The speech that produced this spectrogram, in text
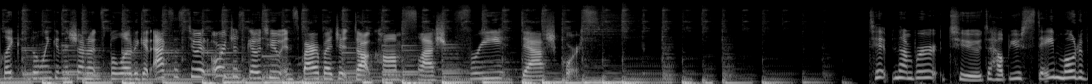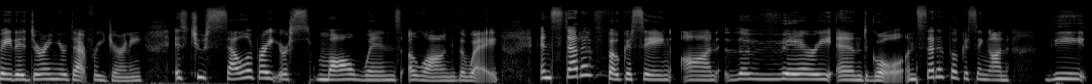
Click the link in the show notes below to get access to it or just go to inspirebudget.com slash free dash course. Tip number two to help you stay motivated during your debt free journey is to celebrate your small wins along the way. Instead of focusing on the very end goal, instead of focusing on the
